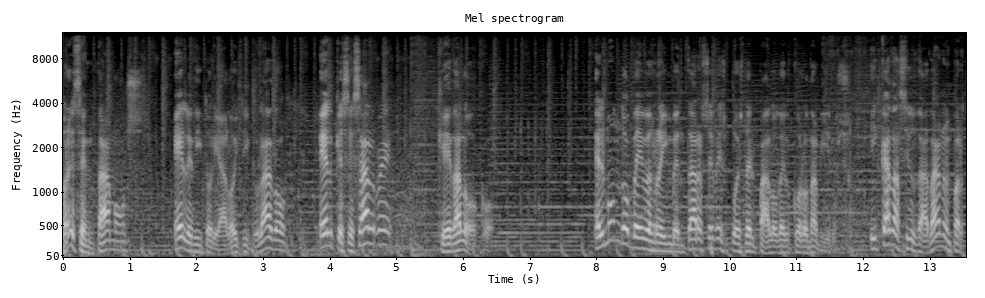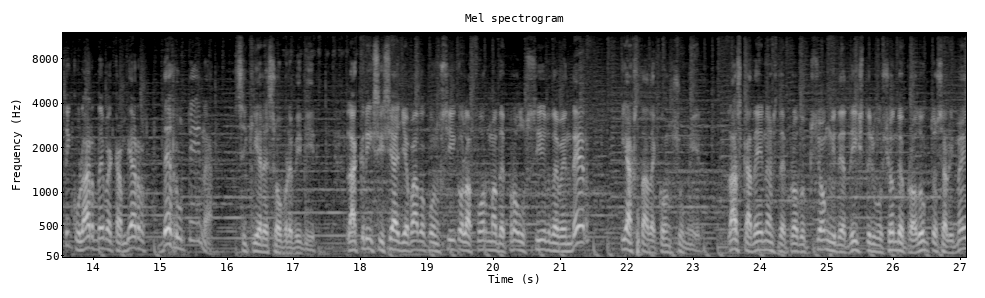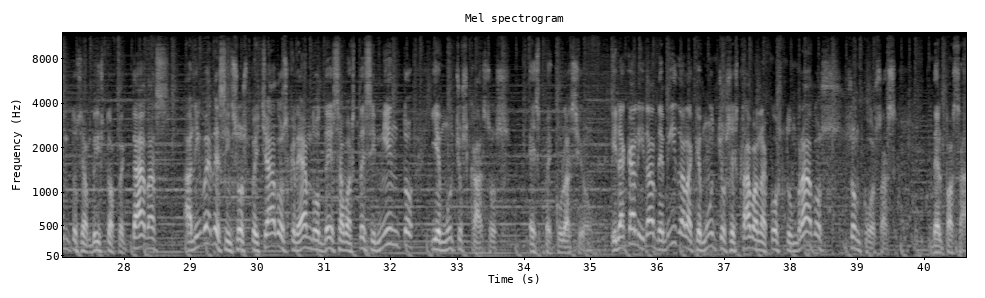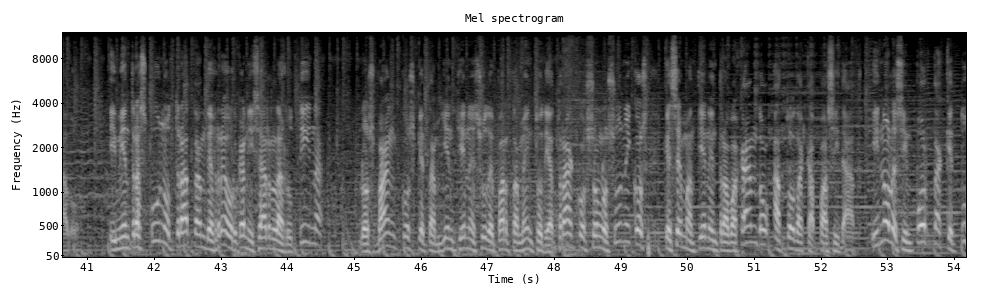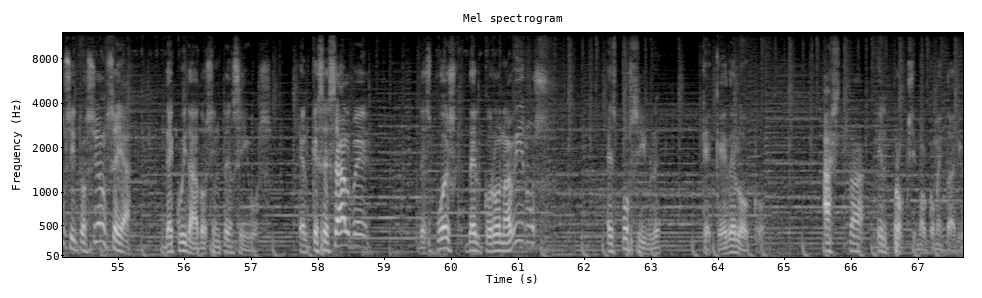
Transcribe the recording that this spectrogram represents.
presentamos el editorial hoy titulado El que se salve queda loco. El mundo debe reinventarse después del palo del coronavirus y cada ciudadano en particular debe cambiar de rutina si quiere sobrevivir. La crisis se ha llevado consigo la forma de producir, de vender y hasta de consumir. Las cadenas de producción y de distribución de productos y alimentos se han visto afectadas a niveles insospechados, creando desabastecimiento y en muchos casos especulación. Y la calidad de vida a la que muchos estaban acostumbrados son cosas del pasado. Y mientras uno tratan de reorganizar la rutina, los bancos que también tienen su departamento de atracos son los únicos que se mantienen trabajando a toda capacidad y no les importa que tu situación sea de cuidados intensivos. El que se salve después del coronavirus es posible que quede loco. Hasta el próximo comentario.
